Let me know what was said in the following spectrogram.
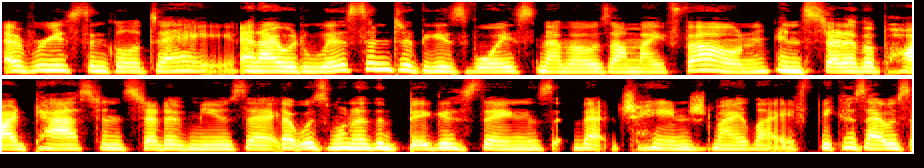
every single day. And I would listen to these voice memos on my phone instead of a podcast, instead of music. That was one of the biggest things that changed my life because I was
